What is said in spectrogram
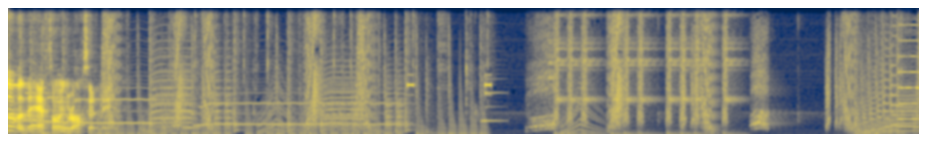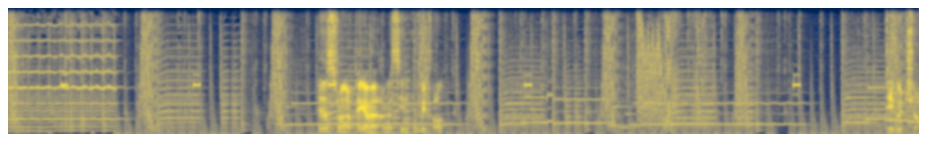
Over there throwing rocks at me? He's a stronger pig. I've never seen him before. Debucho.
